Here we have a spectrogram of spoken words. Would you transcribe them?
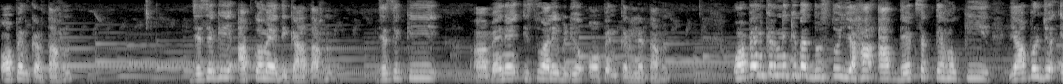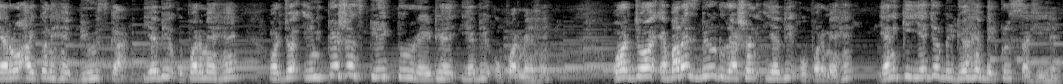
ओपन करता हूँ। जैसे कि आपको मैं दिखाता हूँ। जैसे कि आ, मैंने इस वाले वीडियो ओपन कर लेता हूँ। ओपन करने के बाद दोस्तों, यहाँ आप देख सकते हो कि यहाँ पर जो एरो आइकन है व्यूज़ का, ये भी ऊपर में है और जो इम्प्रेशन क्लिक टू रेट है, ये भी ऊपर में है और जो एवरेज व्यू ड्यूरेशन ये भी ऊपर में है। यानी कि ये जो वीडियो है, बिल्कुल सही है।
